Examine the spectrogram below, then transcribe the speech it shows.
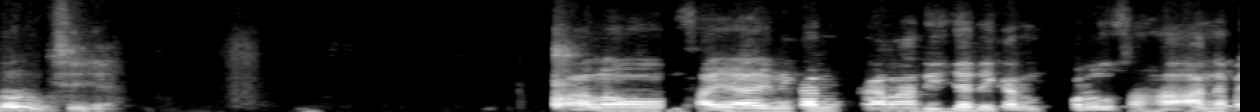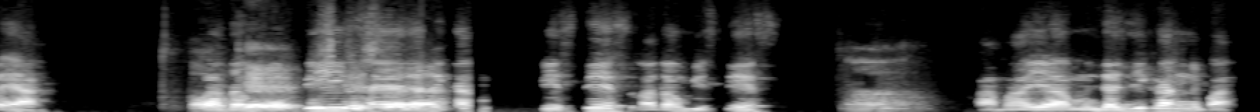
produksinya? Kalau saya ini kan karena dijadikan perusahaan ya Pak ya. Ladang okay, kopi saya ya. jadikan bisnis, ladang bisnis. Nah. Karena ya menjanjikan nih Pak.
